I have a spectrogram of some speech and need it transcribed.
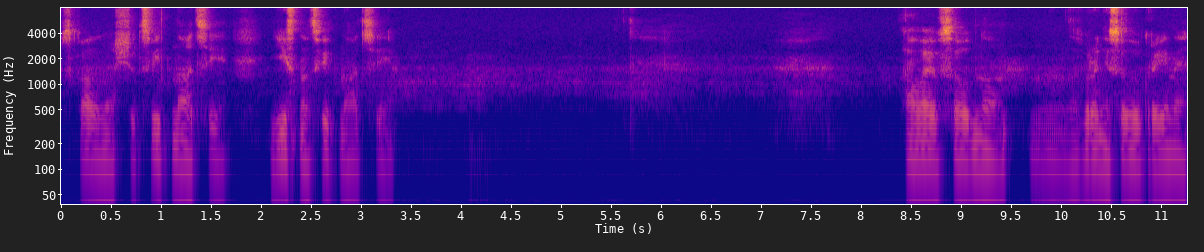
сказано, що цвіт нації, дійсно цвіт нації. Але все одно Збройні Сили України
